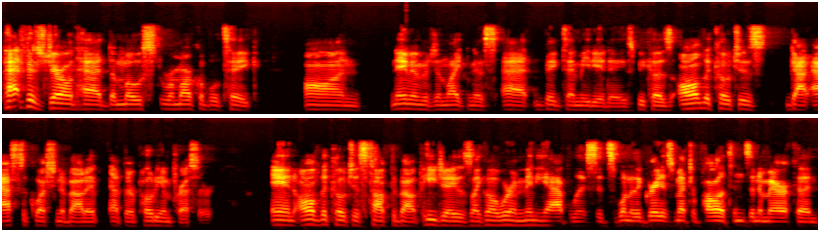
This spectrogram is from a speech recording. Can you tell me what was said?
Pat Fitzgerald had the most remarkable take on name, image, and likeness at Big Ten Media Days because all the coaches got asked a question about it at their podium presser. And all the coaches talked about PJ. It was like, oh, we're in Minneapolis. It's one of the greatest metropolitans in America. And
